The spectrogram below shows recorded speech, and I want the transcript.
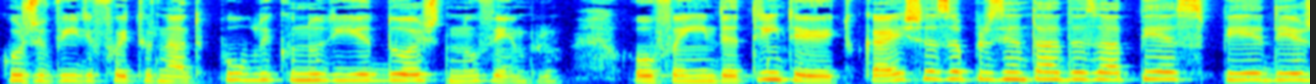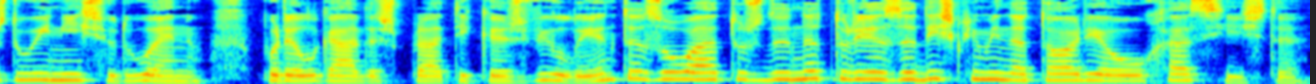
cujo vídeo foi tornado público público no dia 2 de novembro. Houve ainda 38 queixas apresentadas à PSP desde o início do ano, por alegadas práticas violentas ou atos de natureza discriminatória ou racista.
